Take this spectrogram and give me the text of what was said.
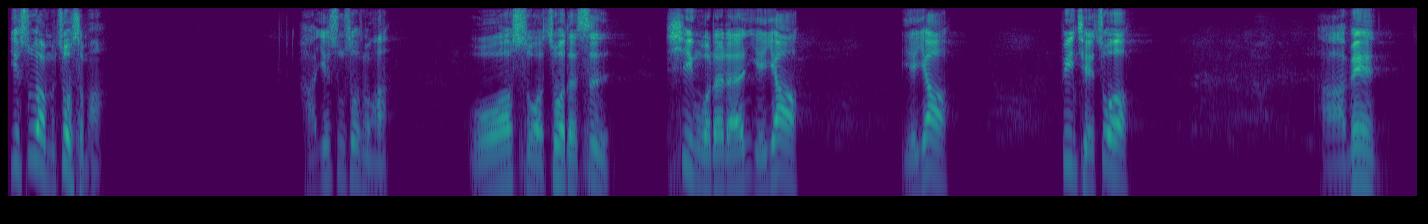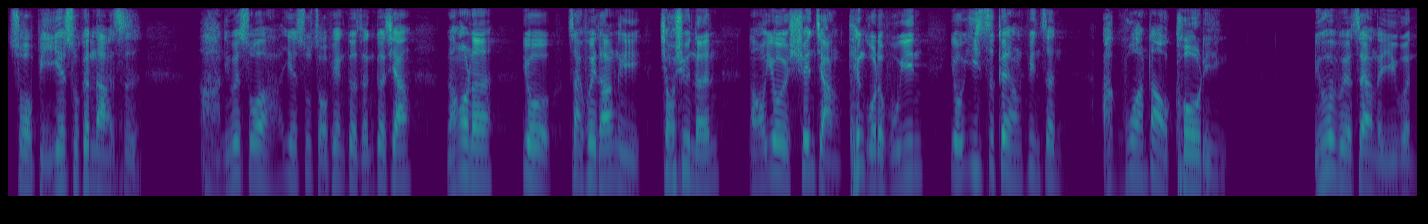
耶稣要我们做什么？好，耶稣说什么？我所做的事，信我的人也要，也要，并且做。阿门。做比耶稣更大的事啊！你会说啊，耶稣走遍各城各乡，然后呢，又在会堂里教训人，然后又宣讲天国的福音，又医治各样的病症。啊，我闹可灵，你会不会有这样的疑问？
